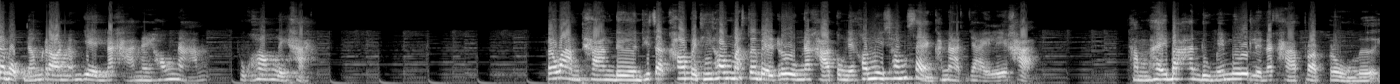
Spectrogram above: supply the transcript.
ระบบน้ำร้อนน้ำเย็นนะคะ ในห้องน้ำทุกห้องเลยค่ะระหว่างทางเดินที่จะเข้าไปที่ห้อง master bedroom นะคะ ตรงนี้เขามีช่องแสงขนาดใหญ่เลยค่ะ ทำให้บ้านดูไม่มืดเลยนะคะ ปลอดโปร่งเลย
